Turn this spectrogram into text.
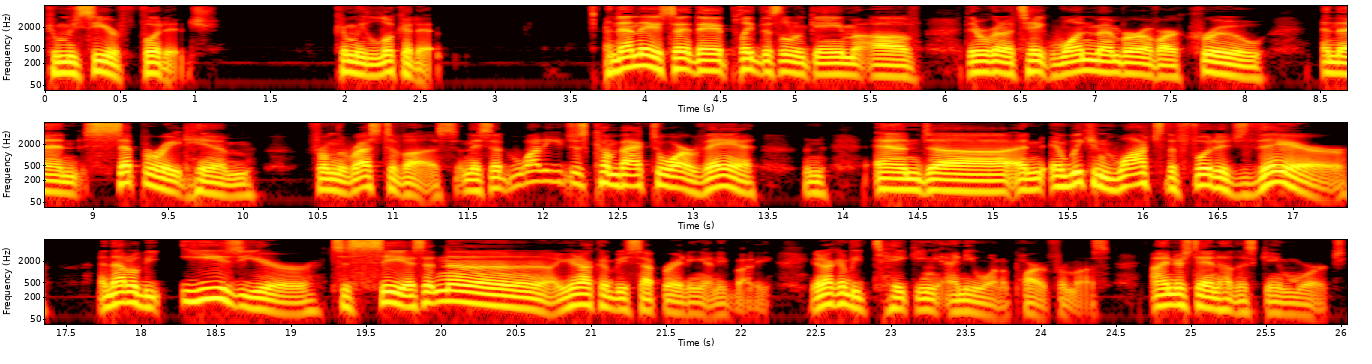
Can we see your footage? Can we look at it? And then they said they played this little game of they were going to take one member of our crew and then separate him from the rest of us. And they said, "Why don't you just come back to our van and and uh, and and we can watch the footage there, and that'll be easier to see." I said, "No, no, no, no, no. You're not going to be separating anybody. You're not going to be taking anyone apart from us. I understand how this game works.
